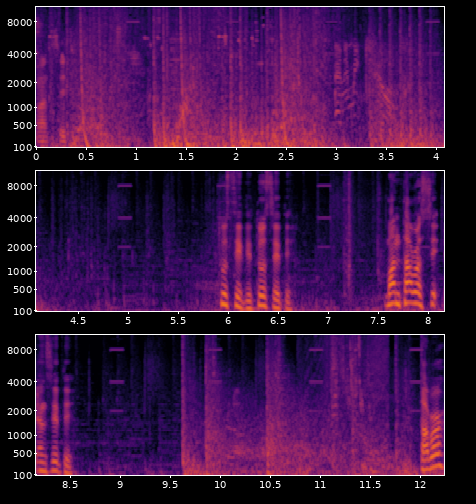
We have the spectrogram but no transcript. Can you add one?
One city. Two city, two city. One tower ci and city. Tower.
